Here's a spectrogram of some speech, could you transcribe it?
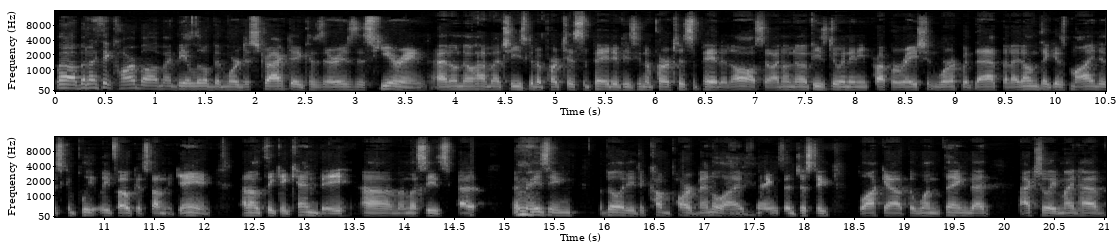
Well, but I think Harbaugh might be a little bit more distracted because there is this hearing. I don't know how much he's going to participate, if he's going to participate at all. So I don't know if he's doing any preparation work with that, but I don't think his mind is completely focused on the game. I don't think it can be um, unless he's got amazing ability to compartmentalize mm-hmm. things and just to block out the one thing that actually might have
